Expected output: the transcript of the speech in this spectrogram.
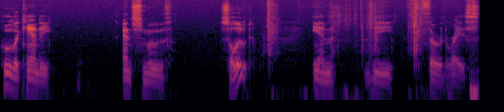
Hula Candy, and Smooth Salute in the third race.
